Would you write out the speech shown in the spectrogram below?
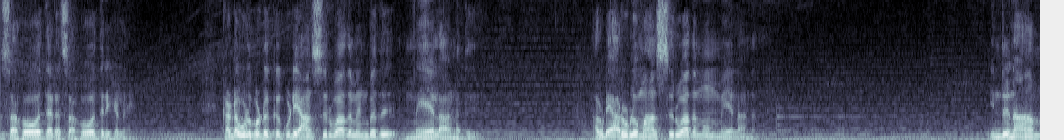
சகோதர சகோதரிகளை கடவுள் கொடுக்கக்கூடிய ஆசீர்வாதம் என்பது மேலானது. அவருடைய அருளும் ஆசீர்வாதமும் மேலானது. இன்று நாம்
